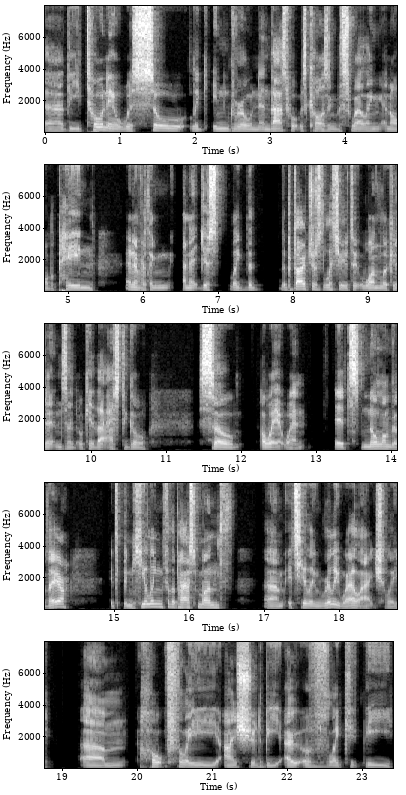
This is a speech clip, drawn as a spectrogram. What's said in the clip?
uh, the toenail was so like ingrown, and that's what was causing the swelling and all the pain and everything. And it just like the the podiatrist literally took one look at it and said, "Okay, that has to go." So away it went. It's no longer there. It's been healing for the past month. Um, it's healing really well actually. Um, hopefully I should be out of like the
